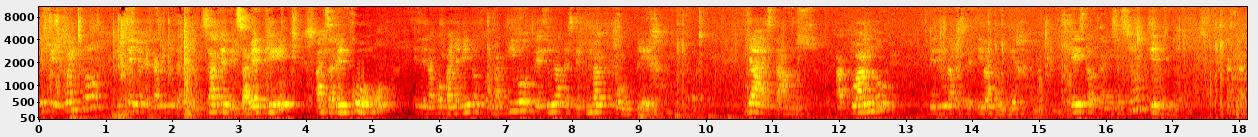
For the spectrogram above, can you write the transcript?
este encuentro, diseño de caminos de aprendizaje del saber qué al saber cómo, en el acompañamiento formativo desde una perspectiva compleja. Ya estamos actuando desde una perspectiva compleja. Esta organización tiene que ver. ¿Está claro?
